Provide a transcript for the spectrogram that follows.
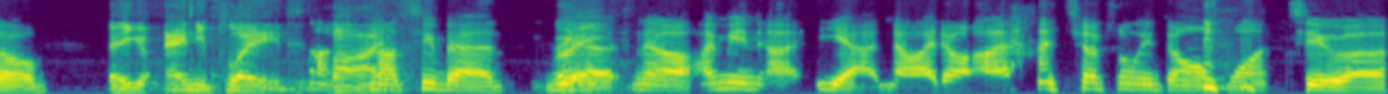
so There you go. And you played not, live. not too bad Right. yeah no i mean I, yeah no i don't I, I definitely don't want to uh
